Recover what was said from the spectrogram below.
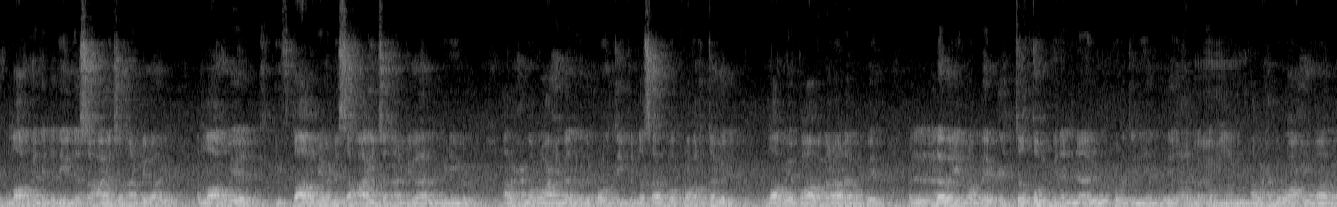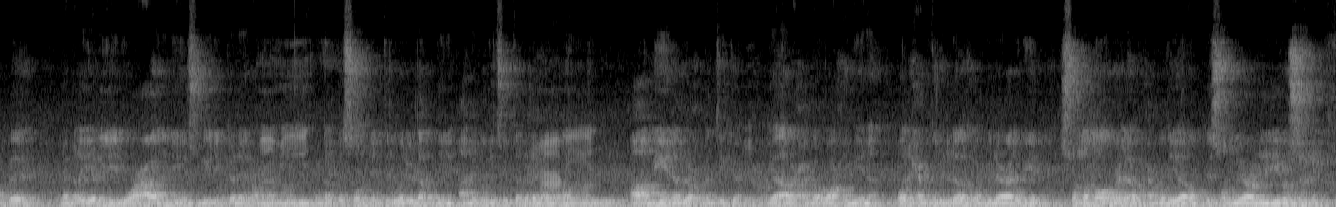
അള്ളാഹുവെ നിന്റെ ദീനെ സഹായിച്ച നാട്ടുകാരും അള്ളാഹുവെ ഇഫ്താറിന് വേണ്ടി സഹായിച്ച നാട്ടുകാരും ഭൂമിനീങ്ങളും അർഹമറാഹിം അതിനുവേണ്ടി പ്രവർത്തിക്കുന്ന സർവപ്രവർത്തകരും അള്ളാഹുവെ പാവങ്ങളാണ് റബ്ബെ. എല്ലാവരെയും റബ്ബെ എത്തും പിന്നെ ഉൾപ്പെടുത്തി നീ അനുഗ്രഹിക്കണേ. അർഹമറാഹിമാ റബ്ബെ. ഞങ്ങളെ എളിയ ദ്വാരിൽ നീ സ്വീകരിക്കണേ റബ്ബേ. ആമീൻ. നിങ്ങൾക്ക് സ്വർഗത്തിൽ ഒരിടം നീ അനുവദിച്ചു തരണേ റബ്ബേ. ആമീൻ. آمين برحمتك يا أرحم الراحمين والحمد لله رب العالمين صلى الله على محمد يا رب صل عليه وسلم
